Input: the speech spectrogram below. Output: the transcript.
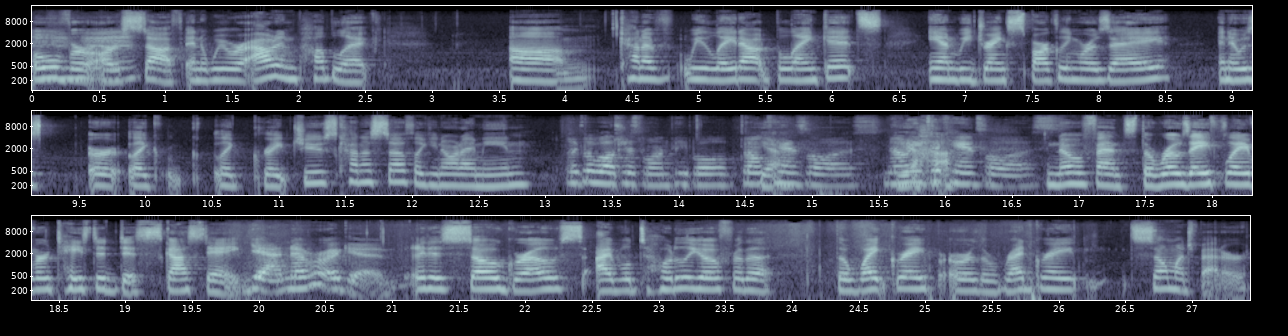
over our stuff and we were out in public. Um, kind of, we laid out blankets and we drank sparkling rosé and it was, or like, like grape juice kind of stuff. Like, you know what I mean? Like the Welch's one, people. Don't Yeah. cancel us. No need to cancel us. No offense, the rosé flavor tasted disgusting. Yeah, never again. It is so gross. I will totally go for the the white grape or the red grape. It's so much better.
